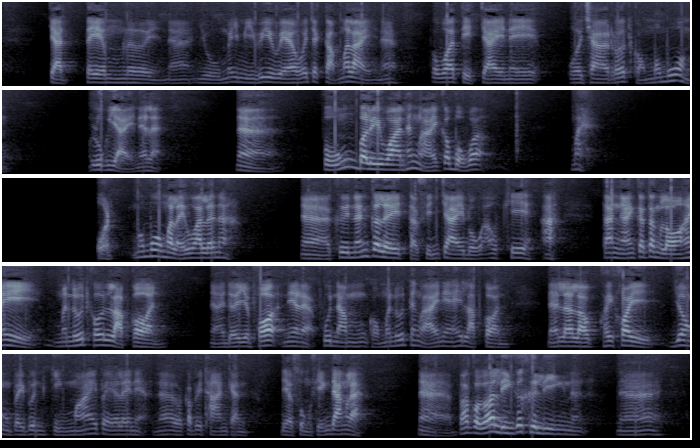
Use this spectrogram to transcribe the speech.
จัดเต็มเลยนะอยู่ไม่มีวี่แววว่าจะกลับเมื่อไหร่นะเพราะว่าติดใจในโอชารสของมะม่วง ลูกใหญ่นั่นแหละนะฝูงบริวารทั้งหลายก็บอกว่าไม่อดมะม่วงมาหลายวันแล้วนะนะคืนนั้นก็เลยตัดสินใจบอกว่าโอเคอะถ้างั้นก็ต้องรอให้มนุษย์เขาหลับก่อน นะโดยเฉพาะเนี่ยแหละผู้นำของมนุษย์ทั้งหลายเนี่ยให้หลับก่อนนะแล้วเราค่อยๆย่องไปบนกิ่งไม้ไปอะไรเนี่ยนะเราก็ไปทานกันเดี๋ยวส่งเสียงดังแหละนะปรากฏว่าลิงก็คือลิงนะนะ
